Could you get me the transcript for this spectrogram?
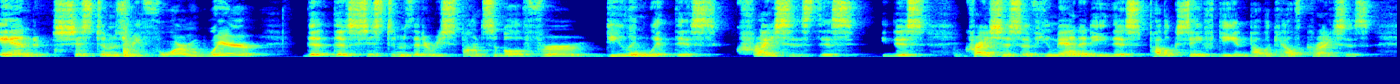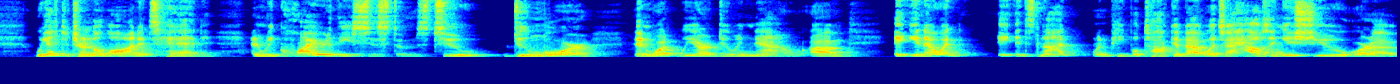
and systems reform where the, the systems that are responsible for dealing with this crisis, this this crisis of humanity, this public safety and public health crisis, we have to turn the law on its head and require these systems to do more than what we are doing now. Um, it, you know, and it, it's not when people talk about what's a housing issue or a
